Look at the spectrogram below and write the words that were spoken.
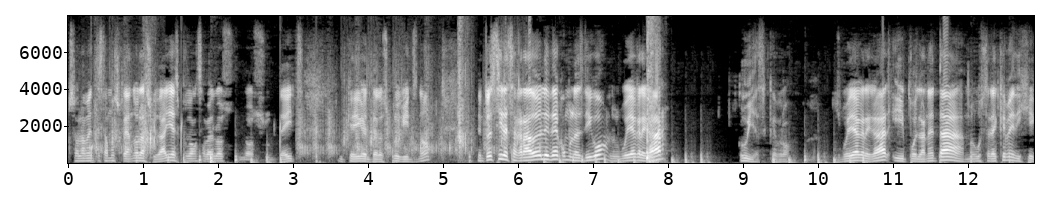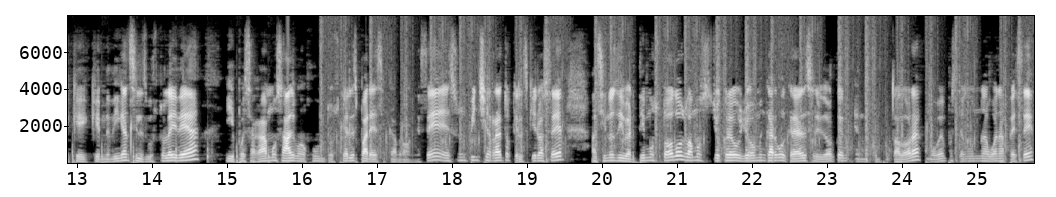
solamente estamos creando la ciudad y después vamos a ver los, los updates que de los plugins, ¿no? Entonces si les agradó la idea, como les digo, los voy a agregar. Uy, ya se quebró voy a agregar y pues la neta me gustaría que me dije que, me digan si les gustó la idea y pues hagamos algo juntos. ¿Qué les parece, cabrones? Eh? Es un pinche reto que les quiero hacer. Así nos divertimos todos. Vamos, yo creo, yo me encargo de crear el servidor en, mi computadora. Como ven, pues tengo una buena PC.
